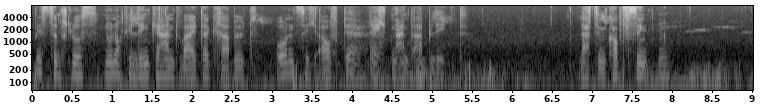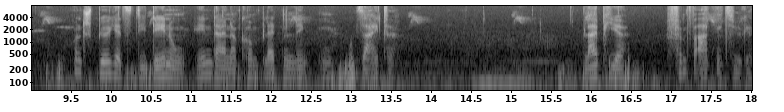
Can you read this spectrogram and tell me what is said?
bis zum Schluss nur noch die linke Hand weiter krabbelt und sich auf der rechten Hand ablegt. Lass den Kopf sinken und spür jetzt die Dehnung in deiner kompletten linken Seite. Bleib hier fünf Atemzüge.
